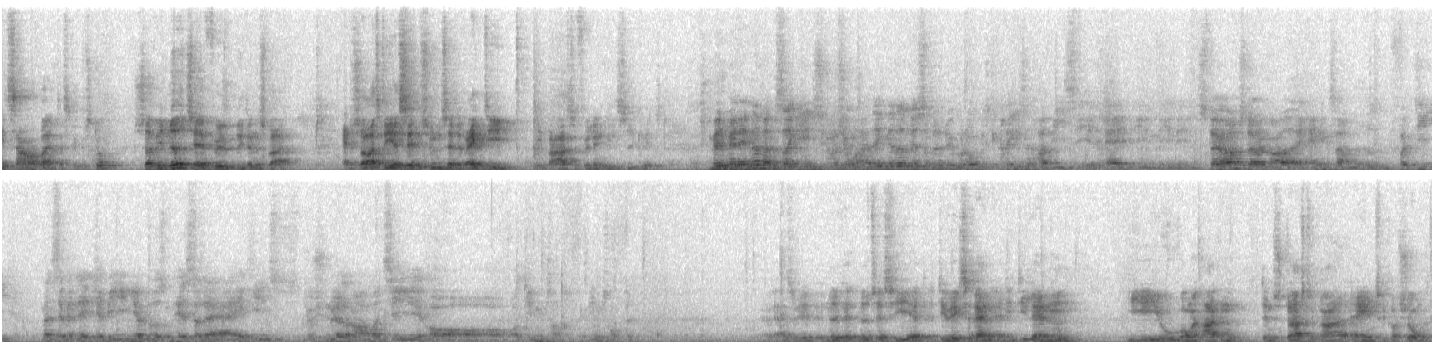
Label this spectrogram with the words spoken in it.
et samarbejde, der skal bestå, så er vi nødt til at følge britternes vej. Er det så også det, jeg selv synes er det rigtige? Det er bare selvfølgelig en lille sidekvæst. Men, men ændrer man så ikke i en situation her? Det er ikke netop det, som den økonomiske krise har vist, at større og større grad af handlingslammethed, fordi man simpelthen ikke kan blive enige om noget som helst, og der er ikke institutionelle rammer til at, at, at, at gennemtrumfe det. Altså, jeg er nødt, nødt til at sige, at det er jo ikke sådan, at i de lande i EU, hvor man har den, den største grad af integration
